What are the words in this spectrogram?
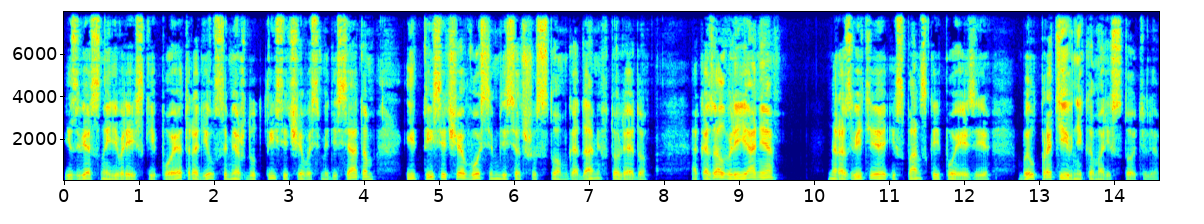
известный еврейский поэт, родился между 1080 и 1086 годами в Толедо. Оказал влияние на развитие испанской поэзии, был противником Аристотеля,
